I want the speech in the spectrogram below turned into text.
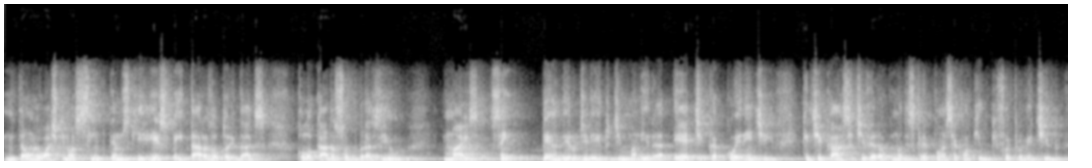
Então, eu acho que nós sim temos que respeitar as autoridades colocadas sobre o Brasil, mas sem perder o direito de maneira ética, coerente, criticar se tiver alguma discrepância com aquilo que foi prometido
